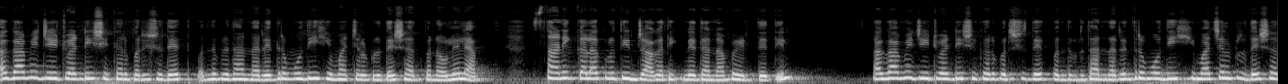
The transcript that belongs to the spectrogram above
आगामी जी ट्वेंटी शिखर परिषदेत पंतप्रधान नरेंद्र मोदी हिमाचल प्रदेशात बनवलेल्या स्थानिक कलाकृती जागतिक नेत्यांना भेट देतील. आगामी जी ट्वेंटी शिखर परिषदेत पंतप्रधान नरेंद्र मोदी हिमाचल प्रदेशात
